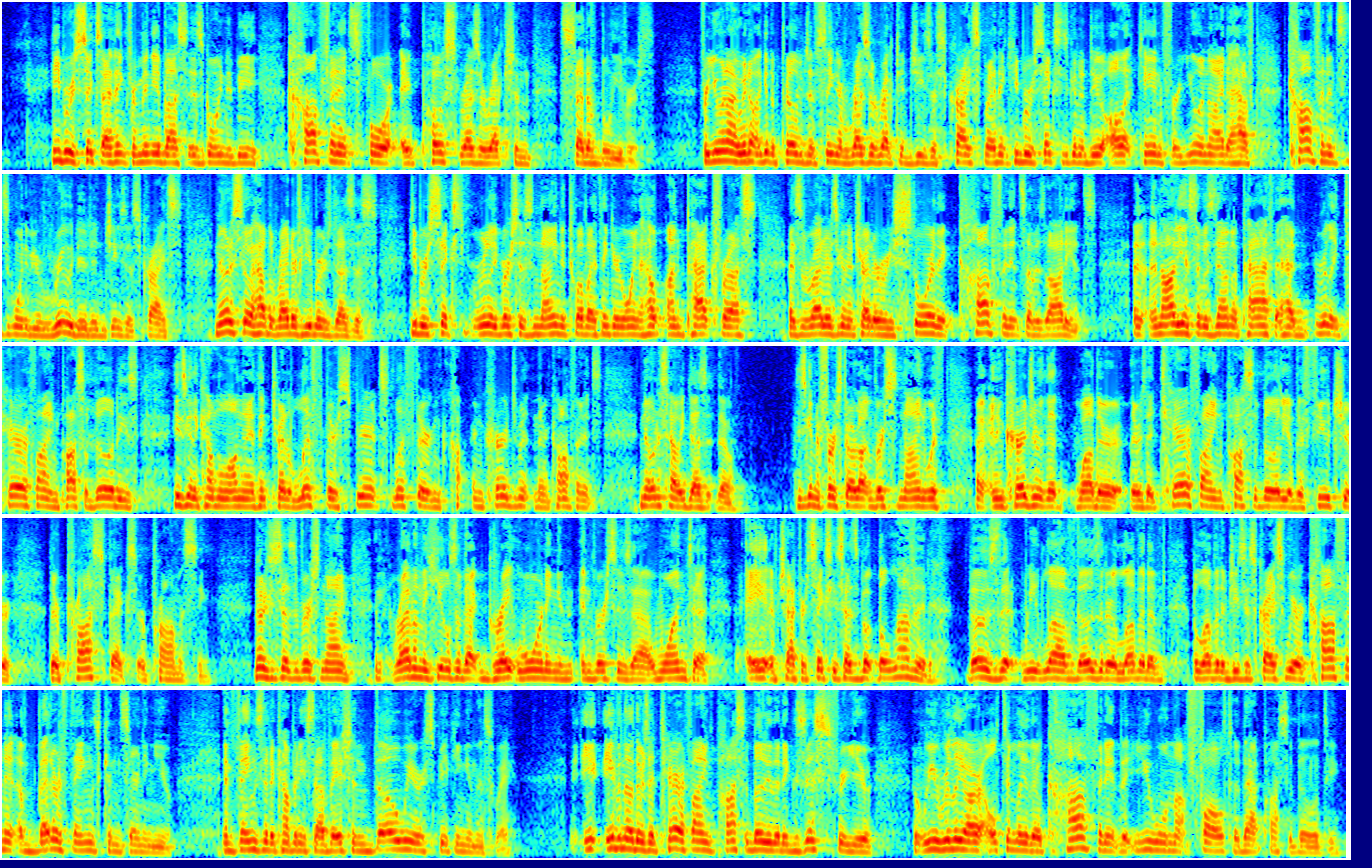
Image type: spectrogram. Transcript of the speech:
Hebrews 6, I think, for many of us, is going to be confidence for a post resurrection set of believers. For you and I, we don't get the privilege of seeing a resurrected Jesus Christ, but I think Hebrews 6 is going to do all it can for you and I to have confidence that's going to be rooted in Jesus Christ. Notice, though, how the writer of Hebrews does this. Hebrews 6, really verses 9 to 12, I think are going to help unpack for us as the writer is going to try to restore the confidence of his audience. An audience that was down a path that had really terrifying possibilities. He's going to come along and I think try to lift their spirits, lift their encouragement and their confidence. Notice how he does it, though. He's going to first start out in verse 9 with uh, an encouragement that while there, there's a terrifying possibility of the future, their prospects are promising. Notice he says in verse 9, right on the heels of that great warning in, in verses uh, 1 to 8 of chapter 6, he says, But beloved, those that we love, those that are beloved of, beloved of Jesus Christ, we are confident of better things concerning you and things that accompany salvation, though we are speaking in this way. E- even though there's a terrifying possibility that exists for you, but we really are ultimately, though, confident that you will not fall to that possibility.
